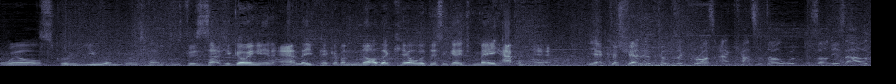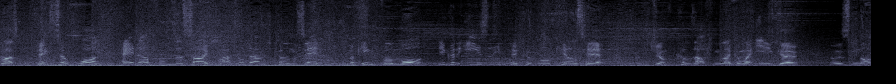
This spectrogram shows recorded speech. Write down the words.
Well, screw you and This is actually going in, and they pick up another kill. The disengage may happen here. Yeah, Crescendo comes across, and Casadol with Zhonya's Hourglass picks up one. Halo from the side, collateral damage comes in, looking for more. He could easily pick up more kills here. jump comes out from Lego My Ego. It was not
